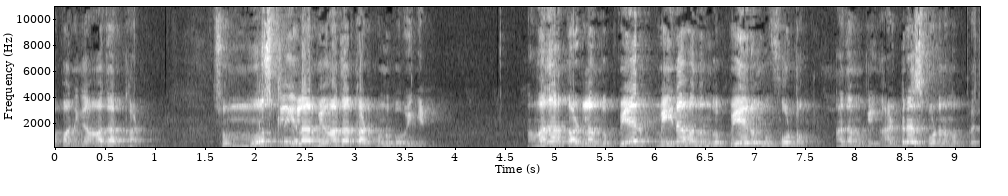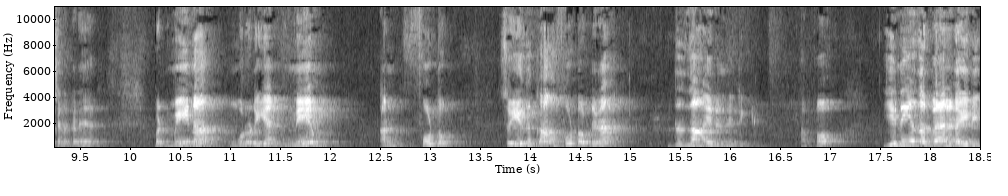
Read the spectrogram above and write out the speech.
அப்போ நீங்கள் ஆதார் கார்டு ஸோ மோஸ்ட்லி எல்லாருமே ஆதார் கார்டு கொண்டு போவீங்க. ஆதார் கார்டில் உங்கள் பேர் மெயினாக வந்து உங்கள் பேரும் உங்கள் ஃபோட்டோ அதான் முக்கியம் அட்ரஸ் கூட நமக்கு பிரச்சனை கிடையாது. பட் மெயினாக உங்களுடைய நேம் அண்ட் ஃபோட்டோ ஸோ எதுக்காக ஃபோட்டோ அப்படின்னா இதுதான் ஐடென்டிட்டி அப்போது any other valid ID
